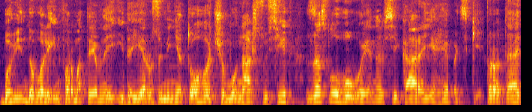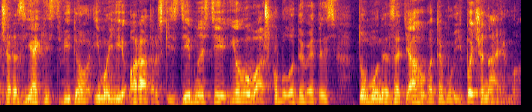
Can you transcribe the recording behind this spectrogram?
Бо він доволі інформативний і дає розуміння того, чому наш сусід заслуговує на всі кари єгипетські. Проте через якість відео і мої ораторські здібності його важко було дивитись. Тому не затягуватиму і починаємо.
